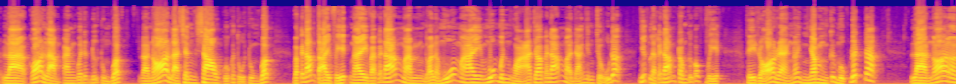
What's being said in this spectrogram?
là có làm ăn với đất nước Trung Quốc. Là nó là sân sau của cái tụi Trung Quốc. Và cái đám tài phiệt này và cái đám mà, gọi là múa mai, múa minh họa cho cái đám mà đảng dân chủ đó, nhất là cái đám trong cái gốc Việt, thì rõ ràng nó nhầm cái mục đích đó là nó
